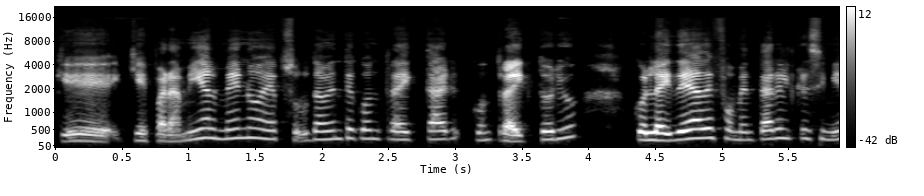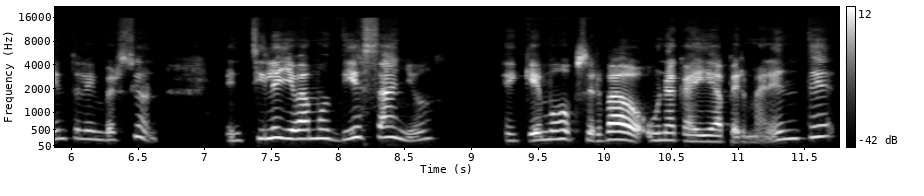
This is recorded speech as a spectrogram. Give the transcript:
que, para mí al menos es absolutamente contradictorio con la idea de fomentar el crecimiento y la inversión. En Chile llevamos 10 años en que hemos observado una caída permanente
